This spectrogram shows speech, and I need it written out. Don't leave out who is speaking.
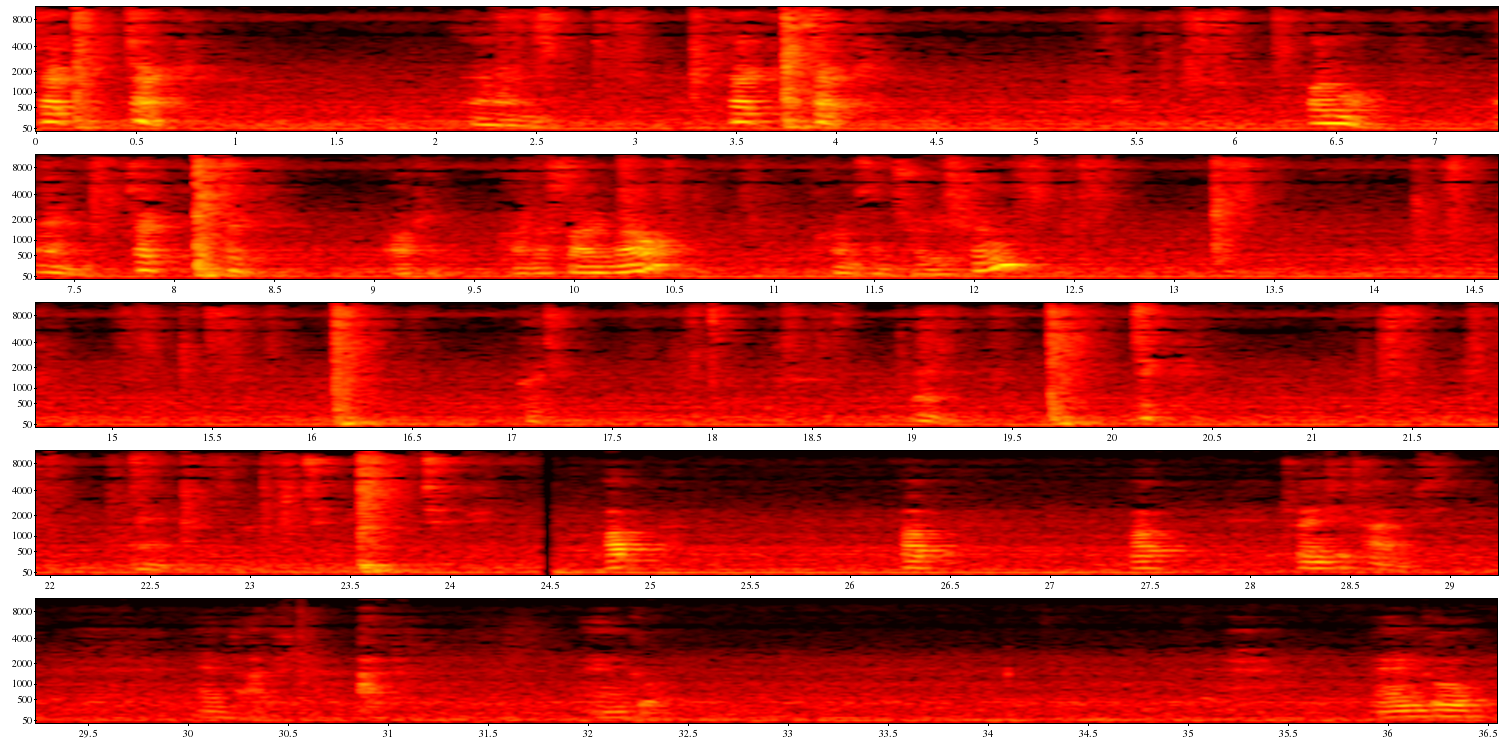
Speaker 1: tack, tack. And tack, tack. One more. And tack, tack. Okay, other side now. Concentration. Good. And tick. And tick, tick. Hop, hop, hop. 20 times. And up, up. And go. And go.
